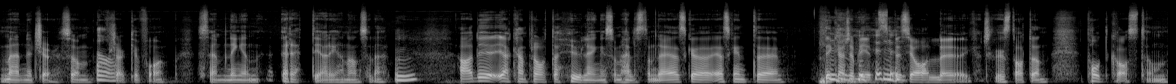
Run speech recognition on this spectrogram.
manager som Ja. försöker få stämningen rätt i arenan. Sådär. Mm. Ja, det, jag kan prata hur länge som helst om det. Jag ska, jag ska inte... Det kanske blir ett special... eh, kanske ska starta en podcast om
